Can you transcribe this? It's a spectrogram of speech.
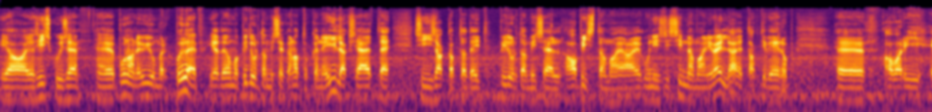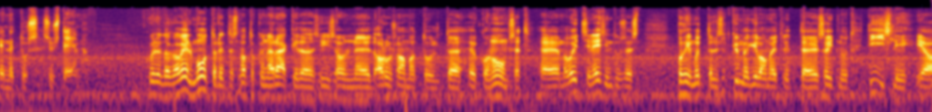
ja, ja siis, kui see eh, punane hüüumärk põleb ja te oma pidurdamisega natukene hiljaks jääte, siis hakkab ta teid pidurdamisel abistama ja, ja kuni siis sinnamaani välja, et aktiveerub äh, avariiennetussüsteem kui nüüd aga veel mootoritest natukene rääkida, siis on need arusaamatult äh, ökonoomsed. Äh, ma võtsin esindusest põhimõtteliselt kümme kilomeetrit äh, sõitnud diisli ja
